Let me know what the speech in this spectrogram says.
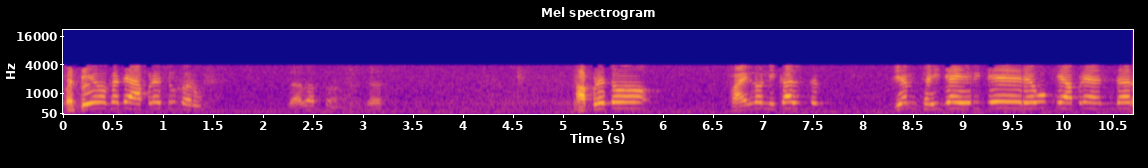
પણ તે વખતે આપણે શું કરવું? આપણે તો ફાઇલ નો નિકાલ જેમ થઈ જાય એ રીતે રહેવું કે આપણે અંદર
